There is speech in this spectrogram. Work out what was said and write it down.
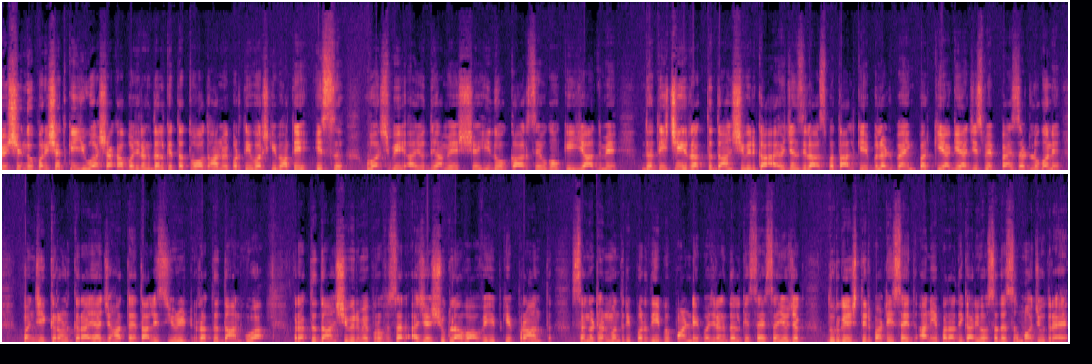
विश्व हिंदू परिषद की युवा शाखा बजरंग दल के तत्वावधान में प्रतिवर्ष की भांति इस वर्ष भी अयोध्या में शहीदों, कार सेवकों की याद में दतीची रक्तदान शिविर का आयोजन जिला अस्पताल के ब्लड बैंक पर किया गया, जिसमें पैंसठ लोगों ने पंजीकरण कराया, जहाँ 43 यूनिट रक्तदान हुआ। रक्तदान शिविर में प्रोफेसर अजय शुक्ला व विहिप के प्रांत संगठन मंत्री प्रदीप पांडे, बजरंग दल के सह संयोजक दुर्गेश त्रिपाठी सहित अन्य पदाधिकारी और सदस्य मौजूद रहे।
